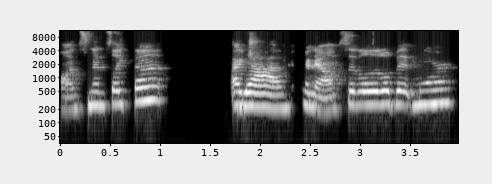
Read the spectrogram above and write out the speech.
consonants like that, I yeah. pronounce it a little bit more.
